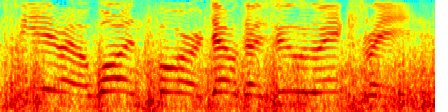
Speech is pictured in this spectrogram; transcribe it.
Sierra 1-4 Delta Zulu X-ray.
